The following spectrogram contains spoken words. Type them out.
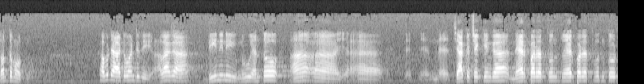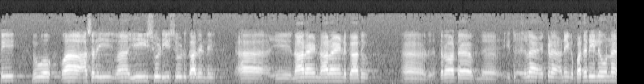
సొంతమవుతుంది. కాబట్టి అటువంటిది. అలాగా దీనిని నువ్వు ఎంతో చాకచక్యంగా నేర్పరత్వం నేర్పరత్వంతో నువ్వు అసలు ఈ ఈ ఈశ్వరుడు ఈశ్వరుడు కాదండి. ఈ నారాయణ నారాయణ కాదు. తర్వాత ఇలా ఇక్కడ అనేక బదరీలో ఉన్న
